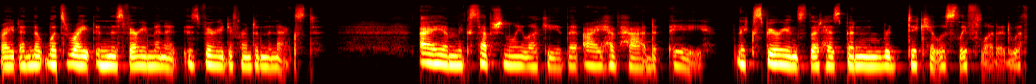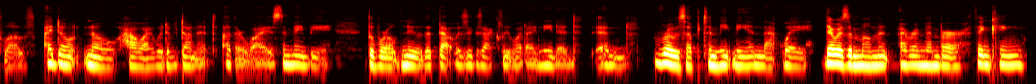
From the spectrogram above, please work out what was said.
right? And that what's right in this very minute is very different in the next. I am exceptionally lucky that I have had a experience that has been ridiculously flooded with love. I don't know how I would have done it otherwise, and maybe the world knew that that was exactly what I needed and rose up to meet me in that way. There was a moment I remember thinking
